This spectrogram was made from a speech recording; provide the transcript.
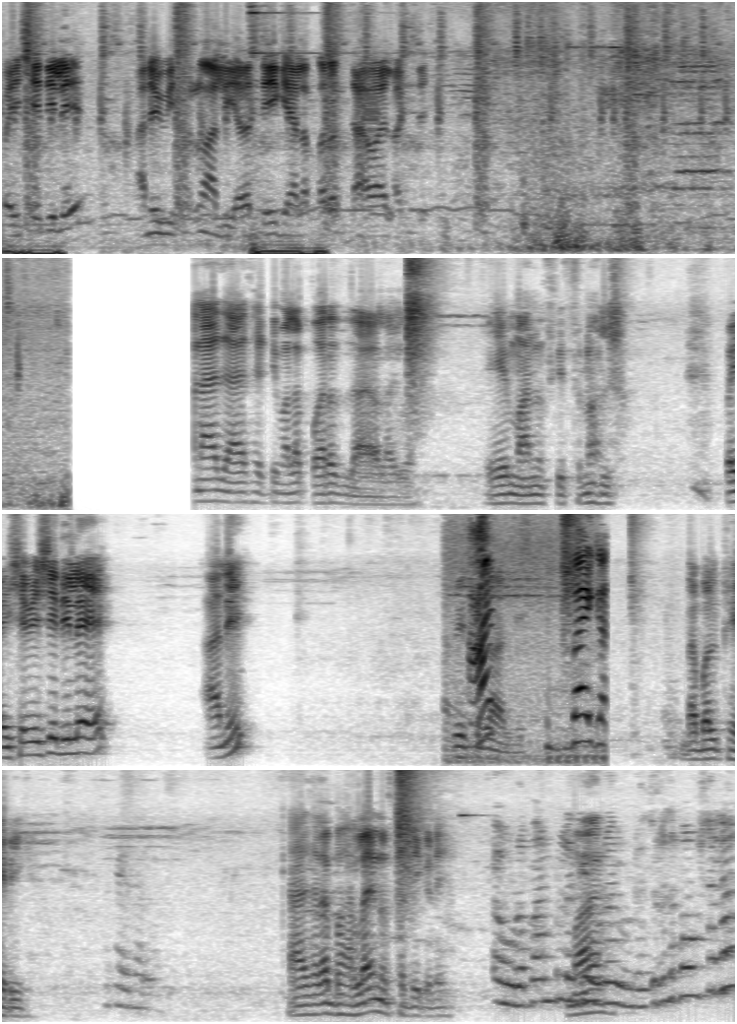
पैसे दिले आणि विसरून आली. आता ते घ्यायला परत जावायला लागते नाही जायसाठी मला परत जावं लागलं. हे माणूस विसरून आलो. पैसे विषय दिले आणि विसरून आली. डबल फेरी काय झालं काय झालं? भरलाय नुसतं तिकडे. एवढं पाऊस आला.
